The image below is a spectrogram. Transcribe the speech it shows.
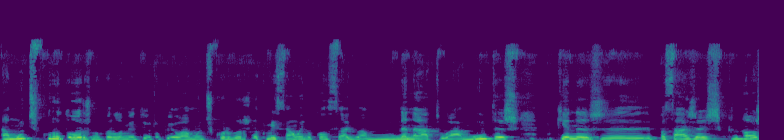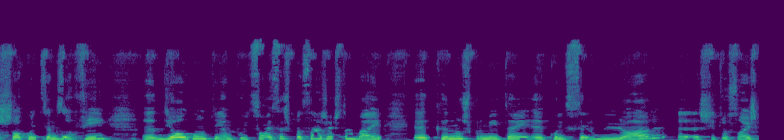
Há muitos corredores no Parlamento Europeu, há muitos corredores na Comissão e no Conselho, há, na NATO, há muitas pequenas passagens que nós só conhecemos ao fim de algum tempo. E são essas passagens também que nos permitem conhecer melhor as situações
